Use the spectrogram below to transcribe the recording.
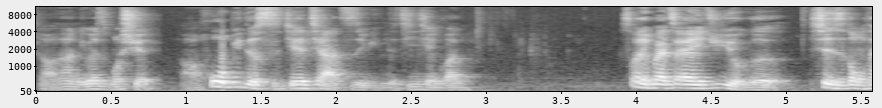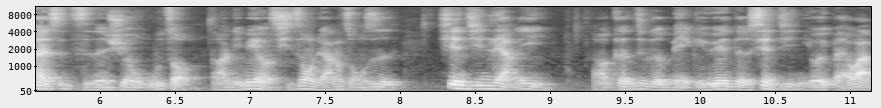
啊，那你会怎么选啊？货币的时间价值与你的金钱观。上礼拜在 A G 有个现实动态是只能选五种啊，里面有其中两种是现金两亿啊，跟这个每个月的现金有一百万，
